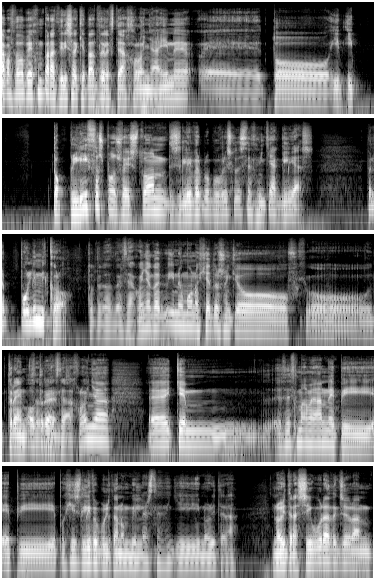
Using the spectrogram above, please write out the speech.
από αυτά που έχουμε παρατηρήσει αρκετά τα τελευταία χρόνια είναι ε, το, η, το πλήθος ποδοσφαιριστών της Λίβερπουλ που βρίσκονται στην Εθνική Αγγλίας που είναι πολύ μικρό τότε τα τελευταία χρόνια. Είναι μόνο ο Χέντερσον και ο, ο Τρέντ τα τελευταία χρόνια. Ε, και δεν θυμάμαι αν επί, επί εποχής Λίβερπουλ ήταν ο Μίλνερ στην εθνική ή νωρίτερα. Νωρίτερα σίγουρα, δεν ξέρω αν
